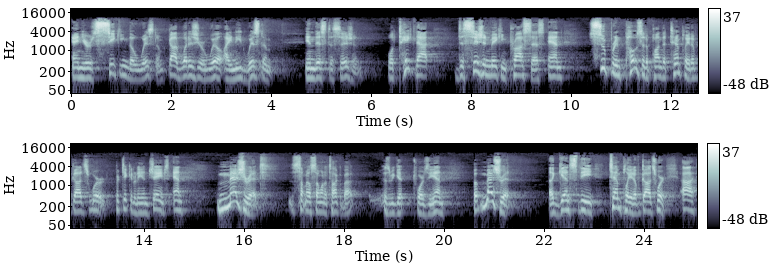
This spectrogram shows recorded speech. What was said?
and you're seeking the wisdom. God, what is your will? I need wisdom in this decision. Well, take that decision making process and superimpose it upon the template of God's word, particularly in James, and measure it. Something else I want to talk about as we get towards the end, but measure it against the template of God's word. Uh,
